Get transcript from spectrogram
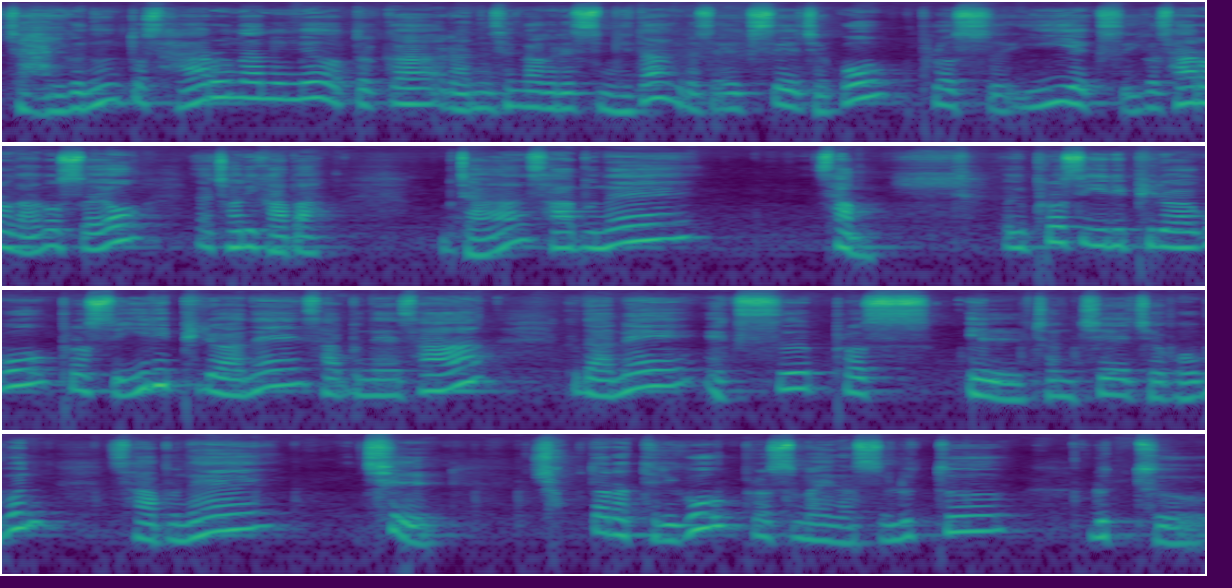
자, 이거는 또 4로 나누면 어떨까라는 생각을 했습니다. 그래서 x의 제곱 플러스 2x 이거 4로 나눴어요. 야, 저리 가봐. 자, 4분의 3. 여기 플러스 1이 필요하고 플러스 1이 필요하네. 4분의 4. 그 다음에 x 플러스 1 전체 제곱은 4분의 7. 슉 떨어뜨리고 플러스 마이너스 루트 루트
